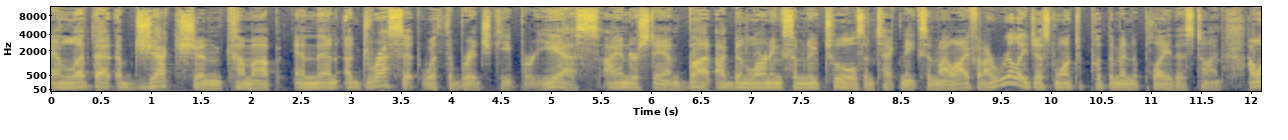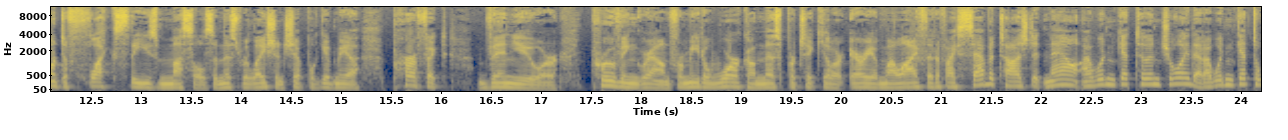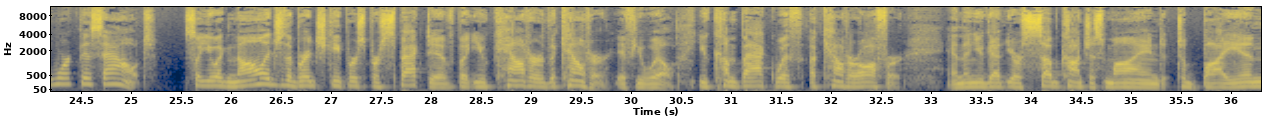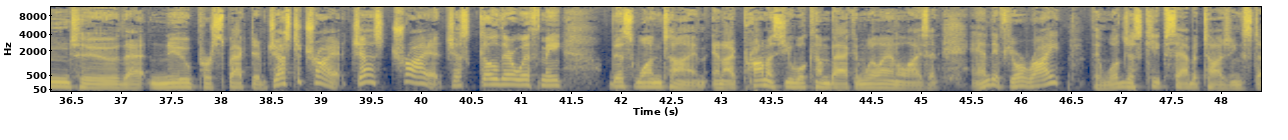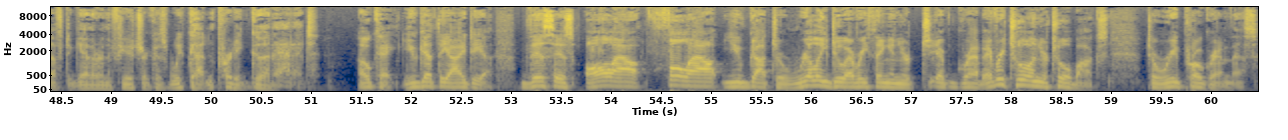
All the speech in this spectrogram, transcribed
and let that objection come up and then address it with the bridge keeper. Yes, I understand, but I've been learning some new tools and techniques in my life and I really just want to put them into play this time. I want to flex these muscles and this relationship will give me a perfect venue or proving ground for me to work on this particular area of my life that if I sabotaged it now, I wouldn't get to enjoy that. I wouldn't get to work this out. So you acknowledge the bridge keeper's perspective, but you counter the counter, if you will. You come back with a counter offer, and then you get your subconscious mind to buy into that new perspective just to try it. Just try it. Just go there with me this one time, and I promise you we'll come back and we'll analyze it. And if you're right, then we'll just keep sabotaging stuff together in the future because we've gotten pretty good at it. Okay, you get the idea. This is all out, full out. You've got to really do everything in your, grab every tool in your toolbox to reprogram this.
